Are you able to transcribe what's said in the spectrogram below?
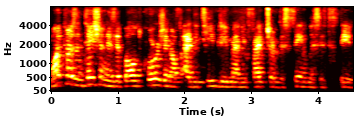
My presentation is about corrosion of additively manufactured stainless steel.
